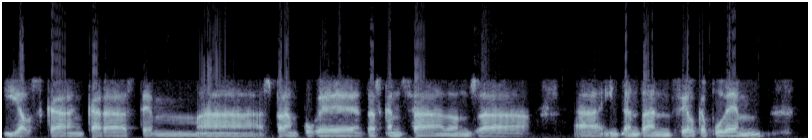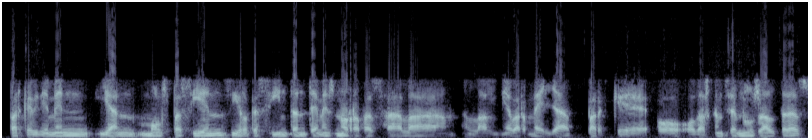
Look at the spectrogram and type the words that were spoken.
i els que encara estem uh, esperant poder descansar, doncs, uh, uh, intentant fer el que podem perquè evidentment hi ha molts pacients i el que sí intentem és no repassar la, la línia vermella perquè o, o descansem nosaltres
